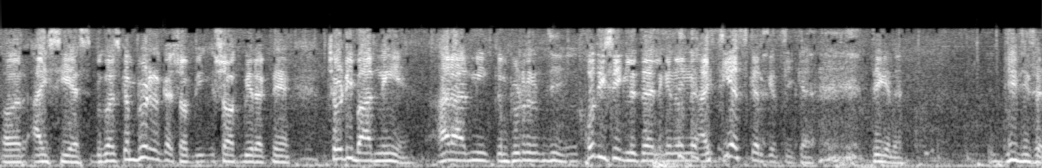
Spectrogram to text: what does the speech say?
اور I C S because computer کا شوق بھی شوق بھی رکھتے ہیں۔ چھوٹی بات نہیں ہے۔ ہر آدمی کمپیوٹر جی۔ خود ہی سیکھ لیتا ہے لیکن انہوں نے آئی سی ایس کر کے سیکھا ہے۔ ٹھیک ہے نا؟ جی جی سر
